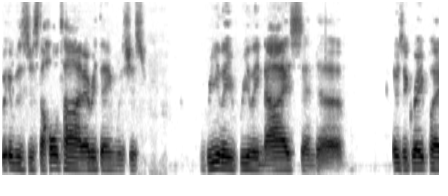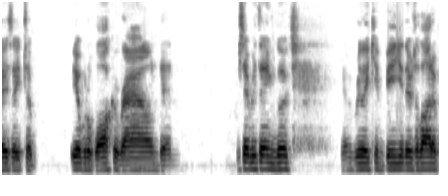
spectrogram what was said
it was just the whole time everything was just really really nice and uh, it was a great place like to be able to walk around and just everything looked you know, really convenient. There's a lot of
